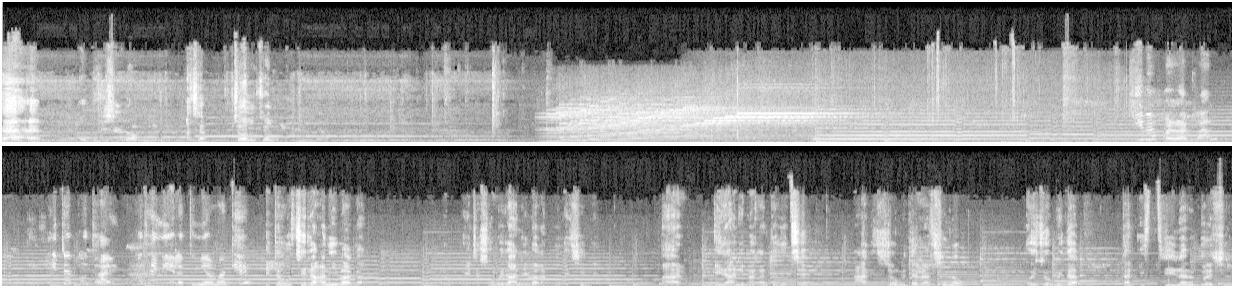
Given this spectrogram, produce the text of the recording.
হ্যাঁ হ্যাঁ অবশ্যই হবে আচ্ছা চলো চলো। কি ব্যাপার রাখাল? এটা কোথায়? কোথায় নিয়ে এলে তুমি আমাকে? এটা হচ্ছে রানী বাগান। এটা সবাই রানী বাগান বলে চিনে। আর এই রানী বাগানটা হচ্ছে আগে জমিদাররা ছিল ওই জমিদার তার স্ত্রী নামে করেছিল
